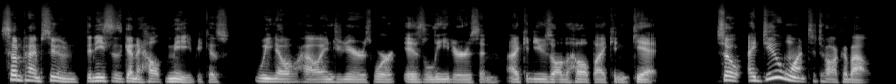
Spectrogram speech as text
sometime soon, Denise is going to help me because we know how engineers work as leaders and I could use all the help I can get. So I do want to talk about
